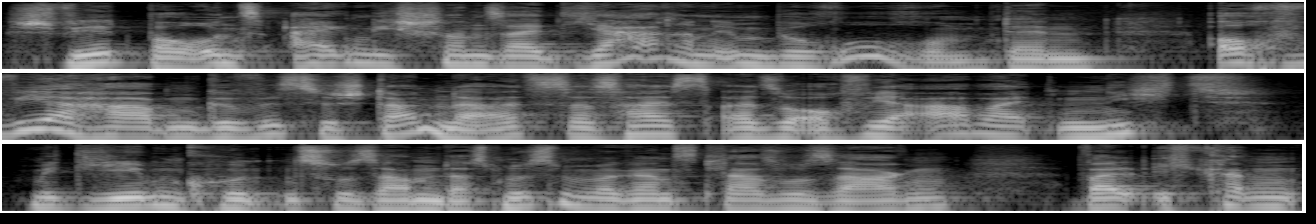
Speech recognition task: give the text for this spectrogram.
schwirrt bei uns eigentlich schon seit Jahren im Büro rum. Denn auch wir haben gewisse Standards. Das heißt also, auch wir arbeiten nicht mit jedem Kunden zusammen. Das müssen wir ganz klar so sagen, weil ich kann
